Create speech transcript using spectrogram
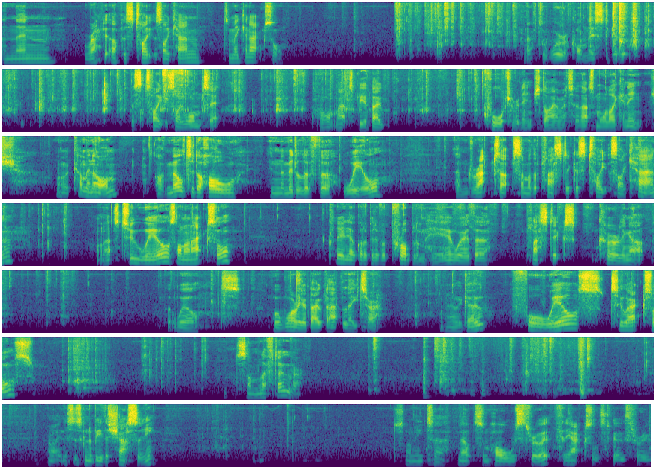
and then wrap it up as tight as I can to make an axle. I have to work on this to get it as tight as I want it. I want that to be about quarter of an inch diameter, that's more like an inch. We're coming on, I've melted a hole in the middle of the wheel and wrapped up some of the plastic as tight as I can. Well that's two wheels on an axle. Clearly I've got a bit of a problem here where the plastic's curling up. But we'll, we'll worry about that later. There we go. Four wheels, two axles some left over. Right, this is going to be the chassis. So I need to melt some holes through it for the axles to go through.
